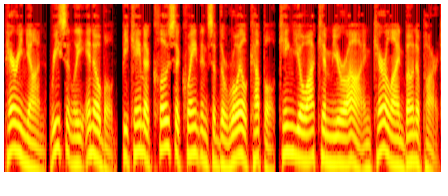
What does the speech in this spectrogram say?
Perignon, recently ennobled, became a close acquaintance of the royal couple King Joachim Murat and Caroline Bonaparte.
